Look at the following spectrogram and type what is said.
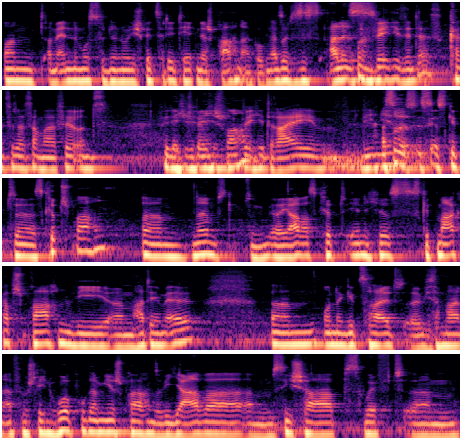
und am Ende musst du dir nur die Spezialitäten der Sprachen angucken. Also das ist alles. Und welche sind das? Kannst du das nochmal für uns? Für welche, welche Sprachen? Welche drei Linien? Achso, es, es, es gibt äh, Skriptsprachen. Ähm, ne, es gibt äh, JavaScript ähnliches. Es gibt Markup-Sprachen wie ähm, HTML. Ähm, und dann gibt es halt, äh, ich sag mal, in Anführungsstrichen hohe Programmiersprachen, so wie Java, ähm, C Sharp, Swift, ähm,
